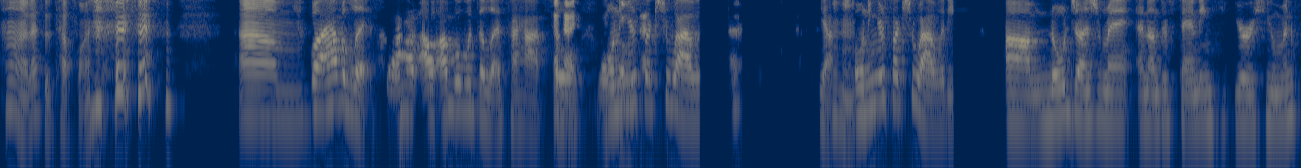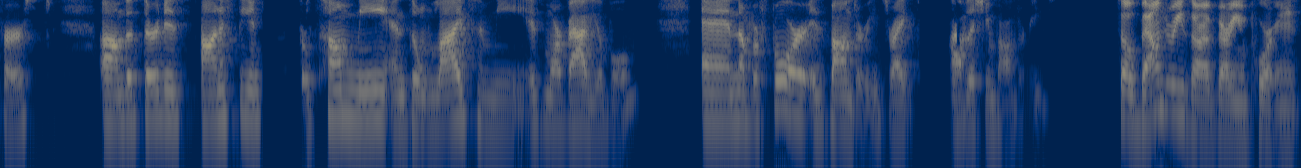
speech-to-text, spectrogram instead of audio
Huh, that's a tough one. um, well, I have a list. So I will I'll go with the list I have. So okay, owning your sexuality. Yeah, mm-hmm. owning your sexuality. Um, no judgment and understanding you're human first. Um, the third is honesty and so tell me and don't lie to me is more valuable. And number four is boundaries, right? So establishing boundaries. So boundaries are very important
